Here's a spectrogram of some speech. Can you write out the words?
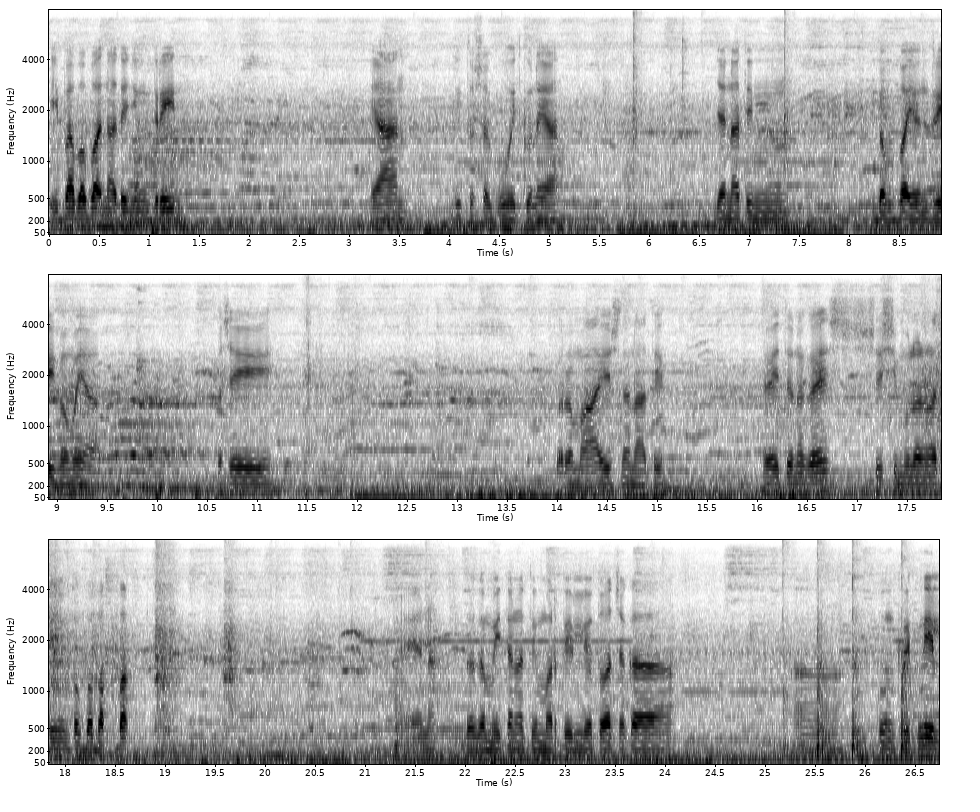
Ibababa natin yung drain. Yan dito sa guhit ko na yan. Dyan natin ibababa yung drain mamaya. Kasi para maayos na natin so ito na guys sisimulan na natin yung pagbabakbak ayan na gagamitan natin yung martilyo to at saka kung concrete nail.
